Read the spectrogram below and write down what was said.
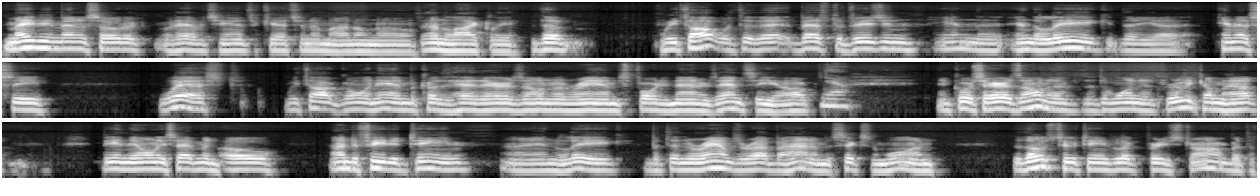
Maybe Minnesota would have a chance of catching them. I don't know. It's unlikely. The we thought with the best division in the in the league, the uh, NFC West, we thought going in because it had Arizona, Rams, 49ers, and Seahawks. Yeah. And of course, Arizona, the, the one that's really come out, being the only 7 0 undefeated team uh, in the league. But then the Rams are right behind them at 6 and 1. So those two teams look pretty strong. But the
